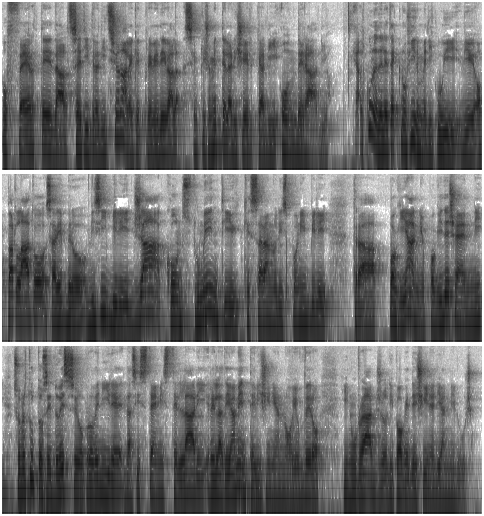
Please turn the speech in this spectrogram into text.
offerte dal SETI tradizionale che prevedeva semplicemente la ricerca di onde radio. Alcune delle tecnofirme di cui vi ho parlato sarebbero visibili già con strumenti che saranno disponibili tra pochi anni o pochi decenni, soprattutto se dovessero provenire da sistemi stellari relativamente vicini a noi, ovvero in un raggio di poche decine di anni luce.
